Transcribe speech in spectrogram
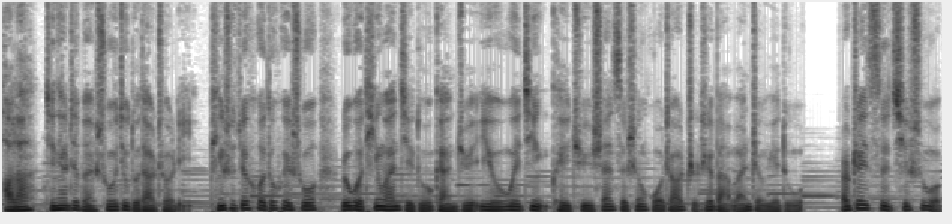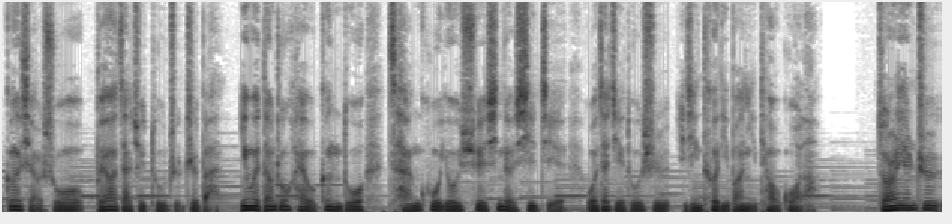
好了，今天这本书就读到这里。平时最后都会说，如果听完解读感觉意犹未尽，可以去山寺生活找纸质版完整阅读。而这次其实我更想说，不要再去读纸质版，因为当中还有更多残酷又血腥的细节，我在解读时已经特地帮你跳过了。总而言之，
